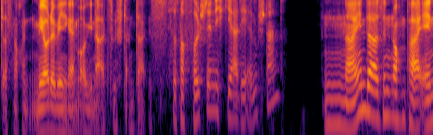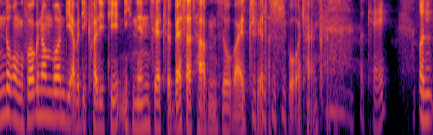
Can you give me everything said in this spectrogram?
das noch mehr oder weniger im Originalzustand da ist. Ist das noch vollständig GADM-Stand? Nein, da sind noch ein paar Änderungen vorgenommen worden, die aber die Qualität nicht nennenswert verbessert haben, soweit wir das beurteilen können. Okay. Und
